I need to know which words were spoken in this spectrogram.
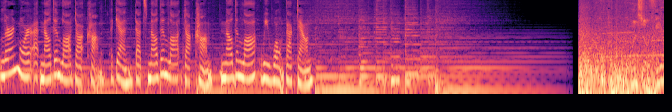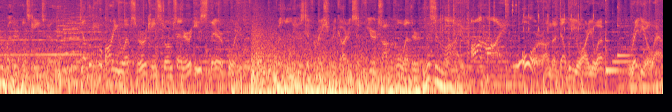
Learn more at meldonlaw.com. Again, that's meldonlaw.com. Meldon Law, we won't back down. Storm Center is there for you. For the latest information regarding severe tropical weather, listen live, online, or on the WRUF radio app.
